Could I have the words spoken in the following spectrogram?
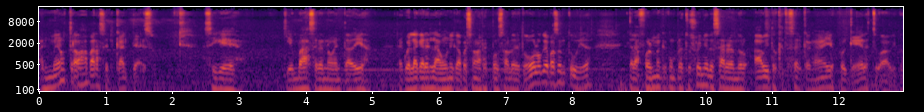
Al menos trabaja para acercarte a eso. Así que, ¿quién vas a ser en 90 días? Recuerda que eres la única persona responsable de todo lo que pasa en tu vida, de la forma en que cumples tus sueños, desarrollando los hábitos que te acercan a ellos, porque eres tu hábito.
